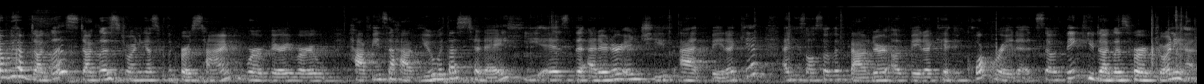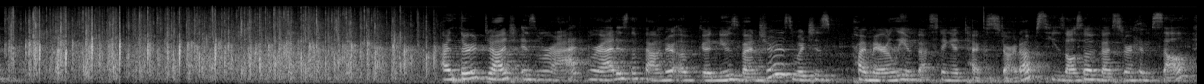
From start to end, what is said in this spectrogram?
Up, we have Douglas. Douglas joining us for the first time. We're very, very happy to have you with us today. He is the editor-in-chief at BetaKit, and he's also the founder of BetaKit Incorporated. So thank you, Douglas, for joining us. Our third judge is Murat. Murat is the founder of Good News Ventures, which is primarily investing in tech startups. He's also an investor himself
